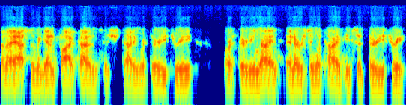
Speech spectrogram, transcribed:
And I asked him again five times. I said, Daddy, we're 33 or 39. And every single time he said 33.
